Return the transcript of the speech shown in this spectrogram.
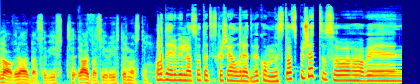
lavere arbeidsgiveravgift en løsning. Og dere vil altså at dette skal skje allerede ved kommende statsbudsjett, og så har vi en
